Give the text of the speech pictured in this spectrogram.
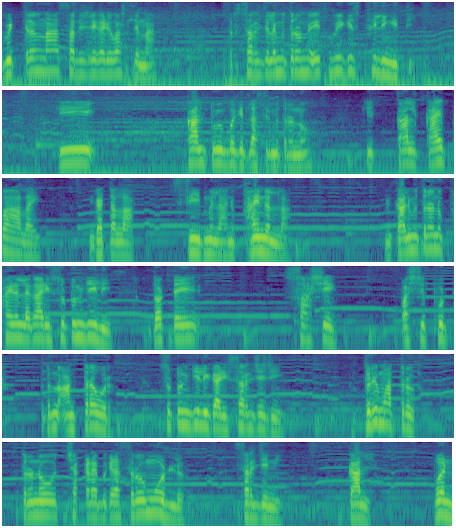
विठ्ठलना सर्जाची गाडी वाचली ना तर सर्जाला मित्रांनो एक वेगळीच फिलिंग येते. की काल तुम्ही बघितलं असेल मित्रांनो की काल काय पाहिलाय गटाला सेमीला आणि फायनलला काल मित्रांनो फायनलला गाडी सुटून गेली. वाटतंय सहाशे पाचशे फूट मित्रांनो अंतरावर सुटून गेली गाडी सर्जाची. तरी मात्र मित्रांनो छकडा बिकडा सर्व मोडलं सर्जेनी. काल. पण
